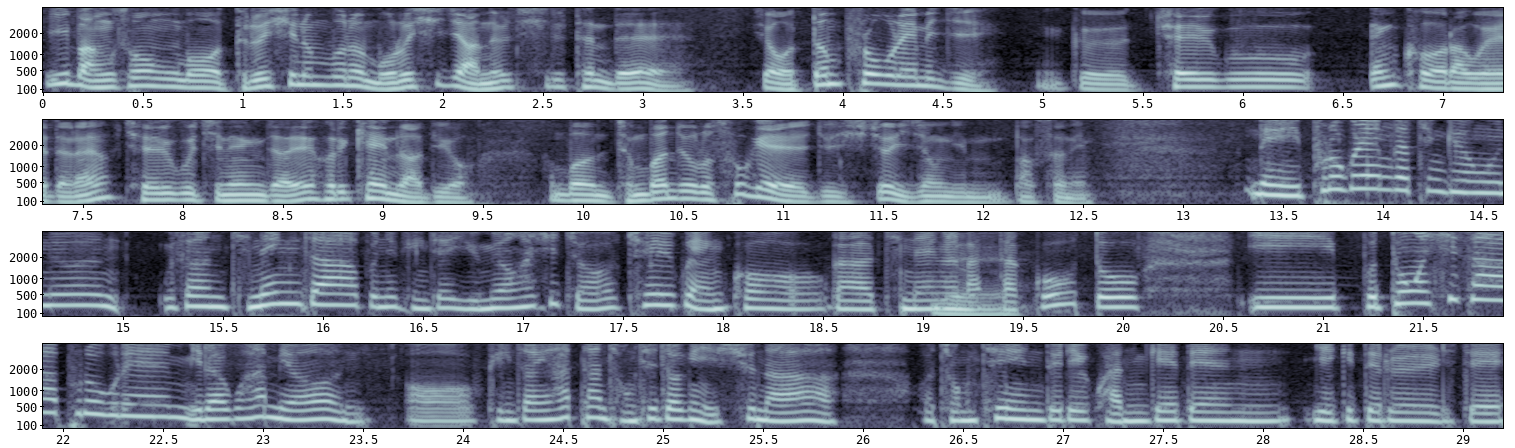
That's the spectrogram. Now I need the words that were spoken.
이 방송 뭐 들으시는 분은 모르시지 않으실 텐데 이제 어떤 프로그램인지 그 최일구 앵커라고 해야 되나요? 최일구 진행자의 허리케인 라디오 한번 전반적으로 소개해 주시죠 이정님 박사님. 네, 이 프로그램 같은 경우는 우선 진행자분이 굉장히 유명하시죠. 최일구 앵커가 진행을 네. 맡았고 또 이 보통은 시사 프로그램이라고 하면 어 굉장히 핫한 정치적인 이슈나 어, 정치인들이 관계된 얘기들을 이제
